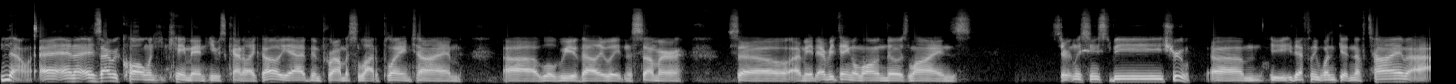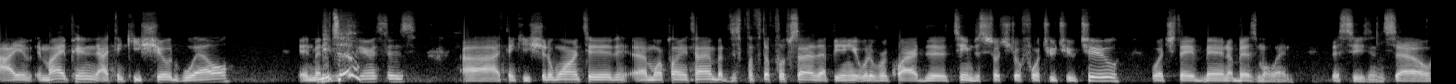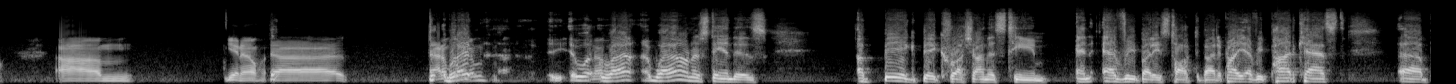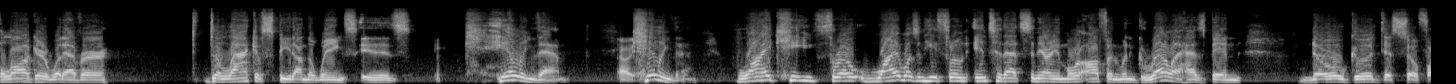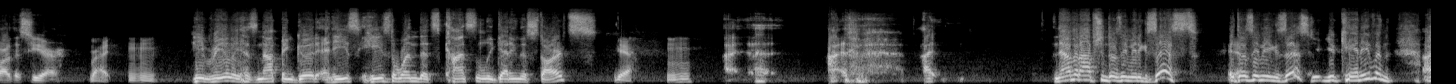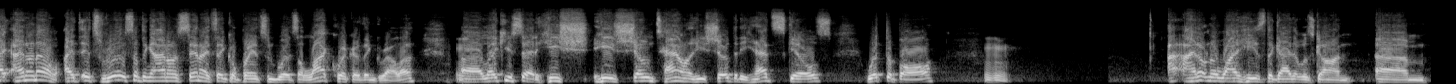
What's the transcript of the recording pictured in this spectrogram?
No, and as I recall, when he came in, he was kind of like, "Oh yeah, I've been promised a lot of playing time. Uh, we'll reevaluate in the summer." So, I mean, everything along those lines certainly seems to be true. Um, he, he, definitely wasn't getting enough time. I, I, in my opinion, I think he showed well in many experiences. Uh, I think he should have warranted uh, more playing time, but the flip side of that being, it would have required the team to switch to a four-two-two-two, which they've been abysmal in this season. So um, you know, uh, I what, I, what, what, I, what I don't understand is a big, big crush on this team, and everybody's talked about it. Probably every podcast, uh, blogger, whatever. The lack of speed on the wings is killing them. Oh, yeah. Killing them. Why can't you throw? Why wasn't he thrown into that scenario more often when Grella has been no good this so far this year? Right. Mm-hmm he really has not been good, and he's he's the one that's constantly getting the starts. Yeah. Mm-hmm. I, I, I, now that option doesn't even exist. It yeah. doesn't even exist. You, you can't even. I, I don't know. I, it's really something I don't understand. I think Branson Woods a lot quicker than Grella. Mm-hmm. Uh, like you said, he sh- he's shown talent. He showed that he had skills with the ball. Mm-hmm. I, I, don't know why he's the guy that was gone. Um,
